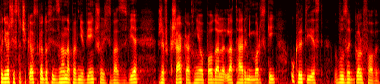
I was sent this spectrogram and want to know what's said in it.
Ponieważ jest to ciekawostka dosyć znana, pewnie większość z Was wie, że w krzakach nieopodal latarni morskiej ukryty jest wózek golfowy.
